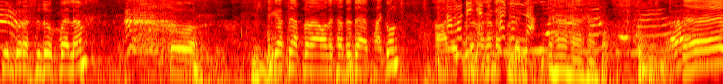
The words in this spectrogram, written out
ফিল করার সুযোগ পেলাম। তো ঠিক আছে আপনারা আমাদের সাথে থাকুন। আর এই আমাদের সাথে বাগানটা থাকুন না। এই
